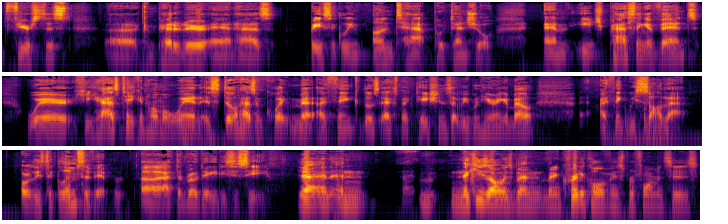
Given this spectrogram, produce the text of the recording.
fiercest uh, competitor and has basically untapped potential. And each passing event where he has taken home a win, it still hasn't quite met, I think, those expectations that we've been hearing about. I think we saw that, or at least a glimpse of it, uh, at the road to ADCC. Yeah, and and Nicky's always been been critical of his performances.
